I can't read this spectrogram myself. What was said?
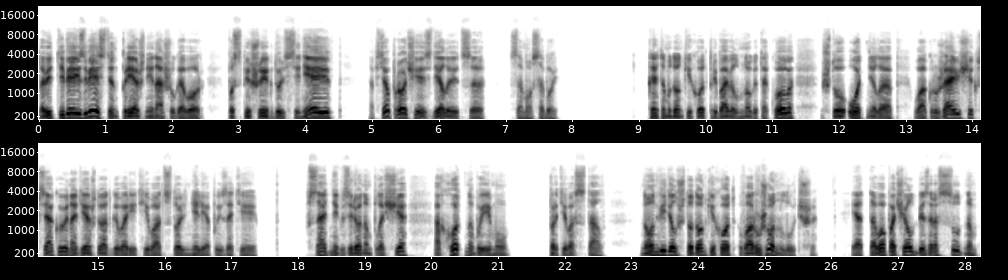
то ведь тебе известен прежний наш уговор — поспеши к Дульсинее, а все прочее сделается само собой. К этому Дон Кихот прибавил много такого, что отняло у окружающих всякую надежду отговорить его от столь нелепой затеи. Всадник в зеленом плаще охотно бы ему противостал, но он видел, что Дон Кихот вооружен лучше, и оттого почел безрассудным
